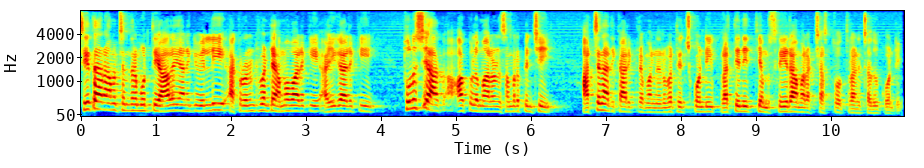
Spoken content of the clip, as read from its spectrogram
సీతారామచంద్రమూర్తి ఆలయానికి వెళ్ళి అక్కడ ఉన్నటువంటి అమ్మవారికి అయ్యగారికి తులసి ఆకు ఆకుల మాలను సమర్పించి అర్చనాది కార్యక్రమాన్ని నిర్వర్తించుకోండి. ప్రతినిత్యం శ్రీరామ రక్ష స్తోత్రాన్ని చదువుకోండి.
